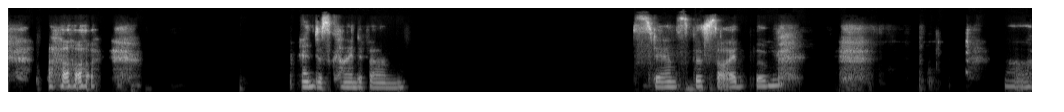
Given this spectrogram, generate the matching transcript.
uh, and just kind of um stands beside them. Uh,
